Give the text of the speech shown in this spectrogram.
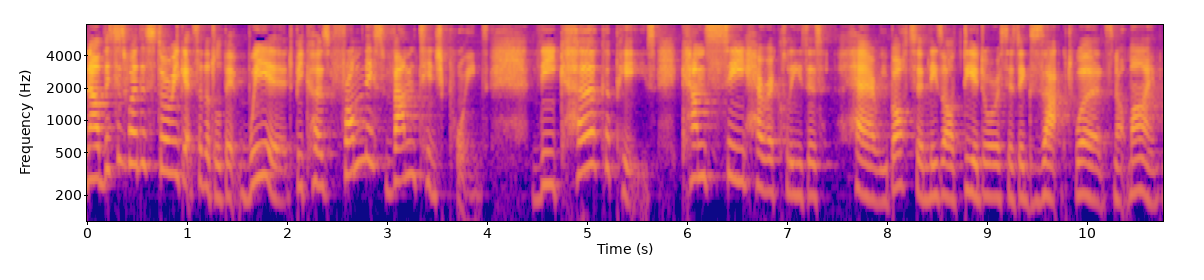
Now, this is where the story gets a little bit weird because from this vantage point, the Kerkopes can see Heracles' hairy bottom. These are Diodorus's exact words, not mine.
